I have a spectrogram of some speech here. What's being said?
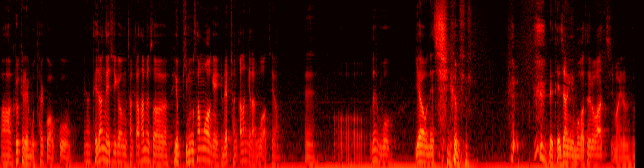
아 그렇게 랩 못할 것 같고 그냥 대장 내시경 잠깐 하면서 비- 비몽사몽하게 랩 잠깐 한 게 나은 것 같아요 네, 어, 네, 뭐, 야, 내 지금 내 대장에 뭐가 들어왔지, 막 이러면서.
